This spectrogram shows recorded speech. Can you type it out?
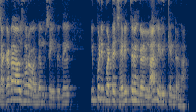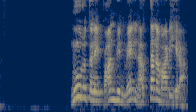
சகடாசுர வதம் செய்தது இப்படிப்பட்ட சரித்திரங்கள் எல்லாம் இருக்கின்றன. நூறு தலை பான்பின் மேல் நர்த்தனம் ஆடுகிறான்.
